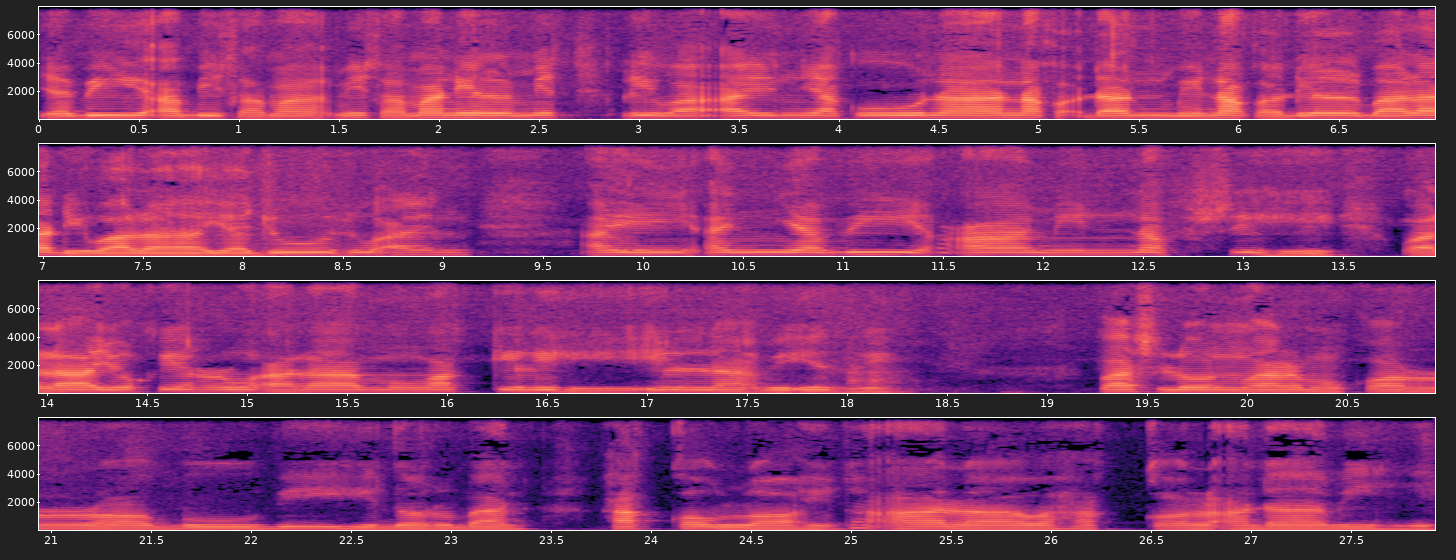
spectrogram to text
yabi'a bisama bisamanil mithli wa ain yakuna naqdan binaqdil baladi wa la yajuzu an ay an yabi'a min nafsihi wa la yuqirru ala muwakkilihi illa biizni faslun wal muqarrabu bihi dorban haqqallahi ta'ala wa haqqal adamihi.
